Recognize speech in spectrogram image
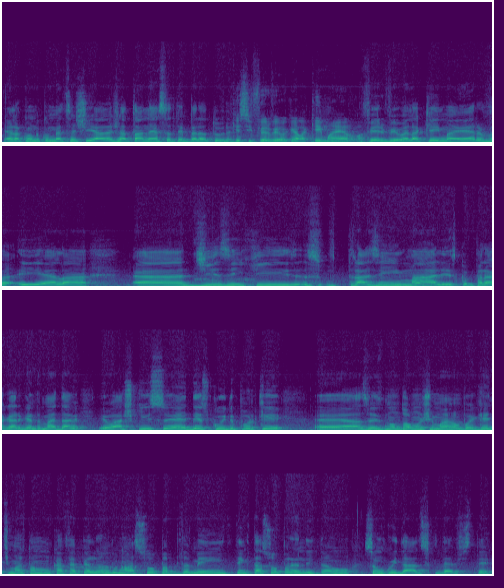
Ela quando começa a chiar, ela já está nessa temperatura. Porque se ferveu aquela queima a erva. Ferveu, ela queima a erva e ela ah, dizem que trazem males para a garganta, mas dá- eu acho que isso é descuido porque eh, às vezes não tomam um chimarrão porque quente, mas tomam um café pelando, uma sopa também tem que estar soprando. Então são cuidados que deve se ter.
